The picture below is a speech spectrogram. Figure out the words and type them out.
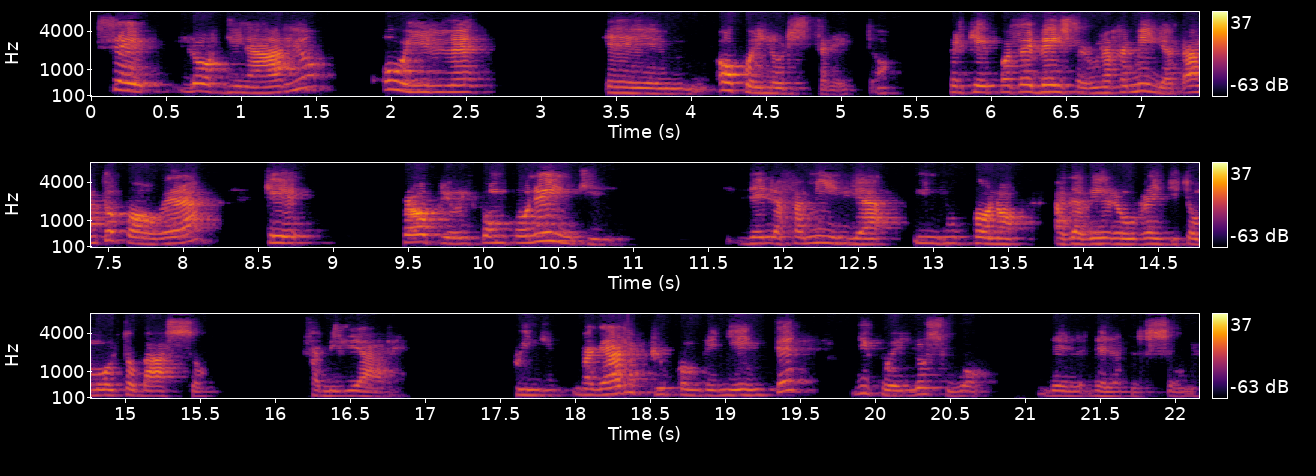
se l'ordinario o, il, eh, o quello ristretto, perché potrebbe essere una famiglia tanto povera che proprio i componenti della famiglia inducono ad avere un reddito molto basso familiare, quindi magari più conveniente di quello suo del, della persona.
